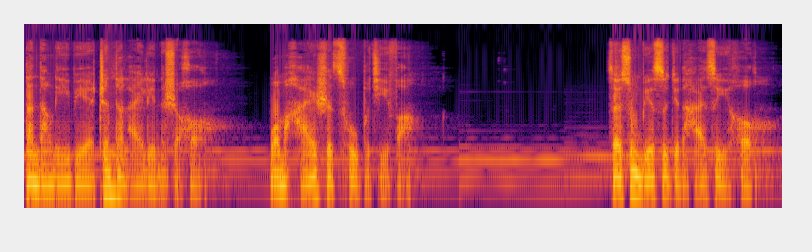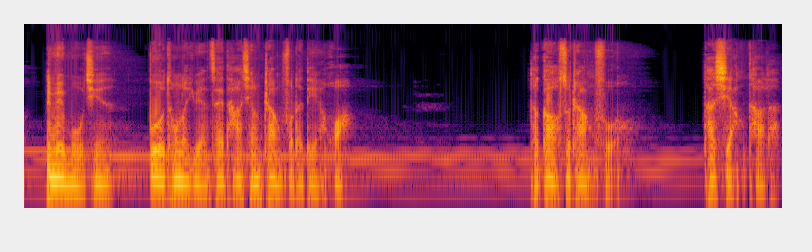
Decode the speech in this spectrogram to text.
但当离别真的来临的时候，我们还是猝不及防。在送别自己的孩子以后，那位母亲拨通了远在他乡丈夫的电话。她告诉丈夫，她想他了。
